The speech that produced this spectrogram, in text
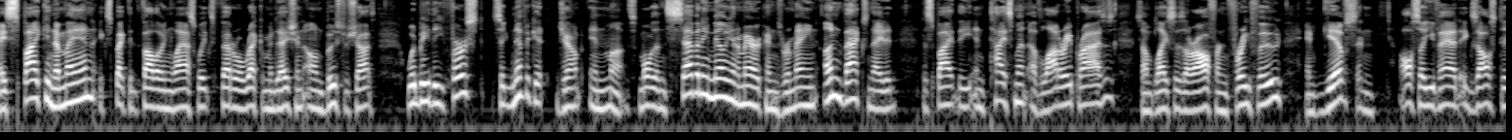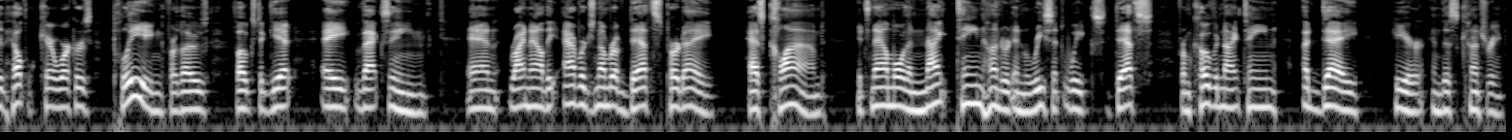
A spike in demand expected following last week's federal recommendation on booster shots would be the first significant jump in months. More than 70 million Americans remain unvaccinated despite the enticement of lottery prizes. Some places are offering free food and gifts, and also you've had exhausted health care workers pleading for those folks to get a vaccine. And right now, the average number of deaths per day has climbed it's now more than 1,900 in recent weeks deaths from COVID 19 a day here in this country.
